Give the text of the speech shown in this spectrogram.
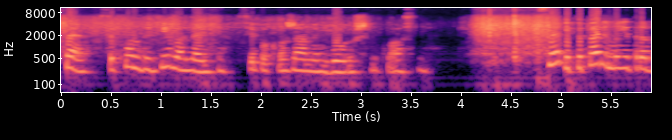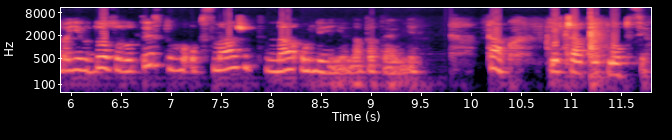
Все, секунди діла, гляньте, всі баклажани в борошні класні. Все, і тепер мені треба їх до золотистого обсмажити на олії, на пательні. Так, дівчата і хлопці,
